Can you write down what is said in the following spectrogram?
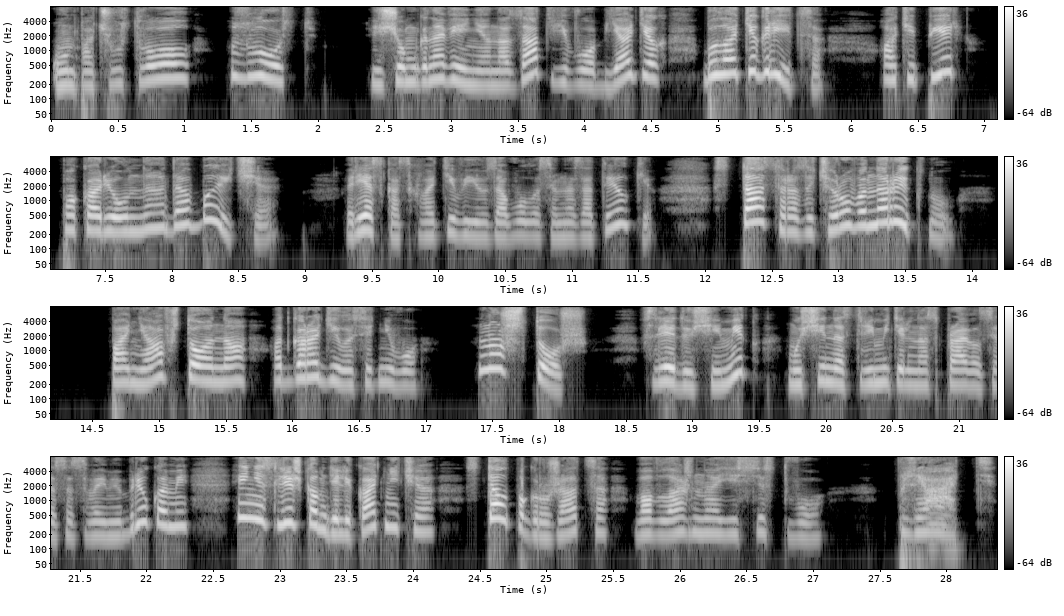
он почувствовал злость. Еще мгновение назад в его объятиях была тигрица, а теперь покоренная добыча. Резко схватив ее за волосы на затылке, Стас разочарованно рыкнул, поняв, что она отгородилась от него. Ну что ж, в следующий миг мужчина стремительно справился со своими брюками и, не слишком деликатничая, стал погружаться во влажное естество. «Блядь!»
